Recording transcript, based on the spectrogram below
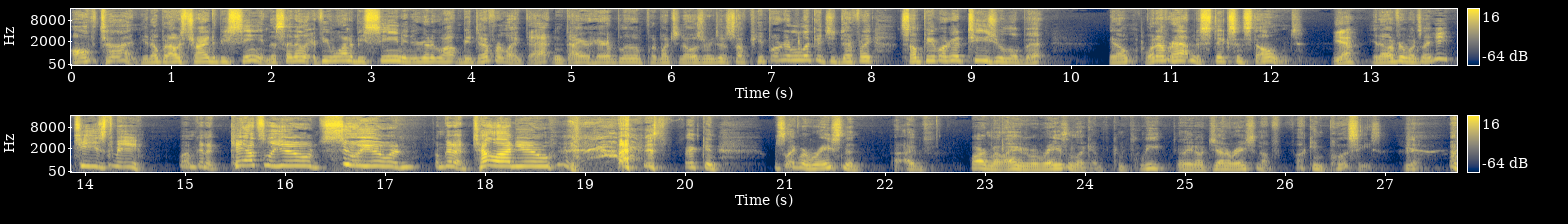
all the time, you know, but I was trying to be seen. This and other. If you want to be seen and you're going to go out and be different like that and dye your hair blue and put a bunch of nose rings and stuff, people are going to look at you differently. Some people are going to tease you a little bit. You know, whatever happened to sticks and stones? Yeah. You know, everyone's like, he teased me. I'm going to cancel you and sue you and I'm going to tell on you. I just freaking, it's like we're raising a, I, pardon my language, we're raising like a complete, you know, generation of fucking pussies. Yeah.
